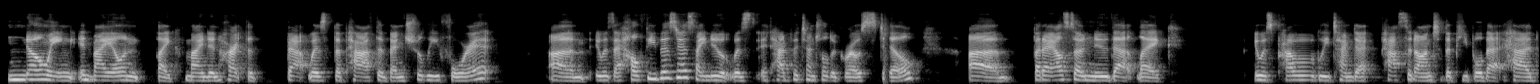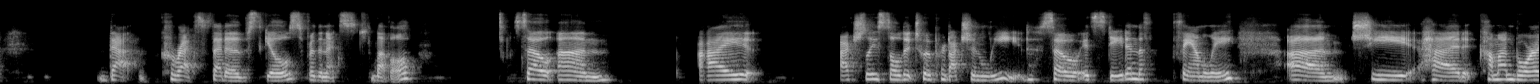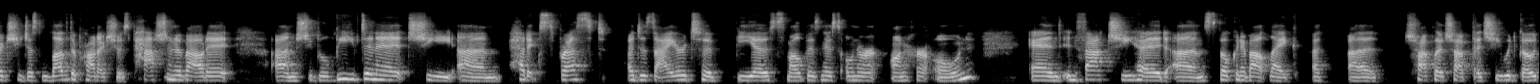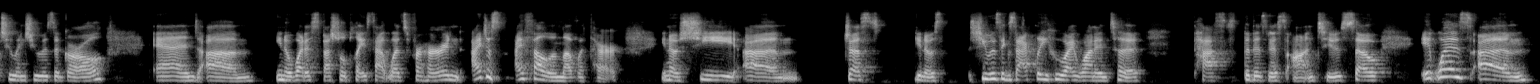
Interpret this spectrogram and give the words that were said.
knowing in my own like mind and heart that that was the path eventually for it um, it was a healthy business. I knew it was it had potential to grow still. Um, but i also knew that like it was probably time to pass it on to the people that had that correct set of skills for the next level. So um, i actually sold it to a production lead. So it stayed in the family. Um, she had come on board. She just loved the product. She was passionate about it. Um, she believed in it. She um, had expressed a desire to be a small business owner on her own. And in fact, she had um, spoken about like a, a, chocolate shop that she would go to when she was a girl. And um, you know what a special place that was for her and i just i fell in love with her you know she um, just you know she was exactly who I wanted to pass the business on to. So it was um,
